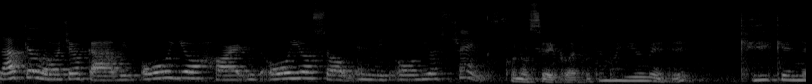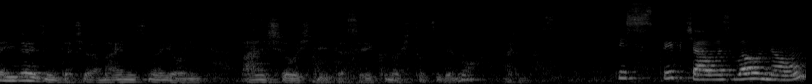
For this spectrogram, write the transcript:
Love the Lord your God with all your heart, with all your soul, and with all your strength. この聖句はとても有名で敬虔なユダヤ人たちは毎日のように暗唱していた聖句の一つでもあります This scripture was well known,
